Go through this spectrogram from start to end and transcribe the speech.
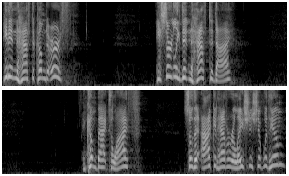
He didn't have to come to earth. He certainly didn't have to die and come back to life so that I could have a relationship with Him?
